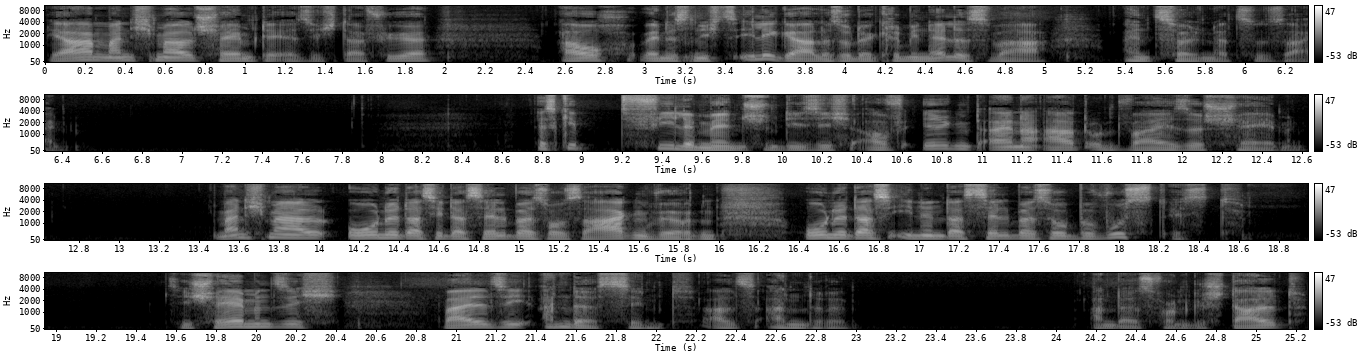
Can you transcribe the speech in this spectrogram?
Ja, manchmal schämte er sich dafür, auch wenn es nichts Illegales oder Kriminelles war, ein Zöllner zu sein. Es gibt viele Menschen, die sich auf irgendeine Art und Weise schämen. Manchmal ohne dass sie das selber so sagen würden, ohne dass ihnen das selber so bewusst ist. Sie schämen sich, weil sie anders sind als andere. Anders von Gestalt,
